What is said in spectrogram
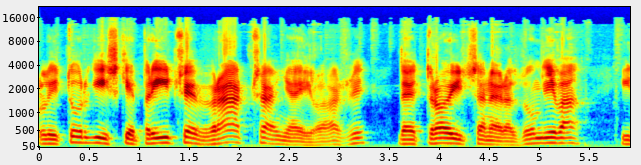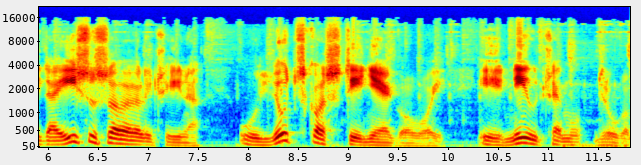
liturgijske priče vraćanja i laži, da je trojica nerazumljiva i da je Isusova veličina u ljudskosti njegovoj i ni u čemu drugom.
